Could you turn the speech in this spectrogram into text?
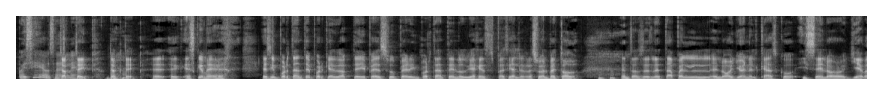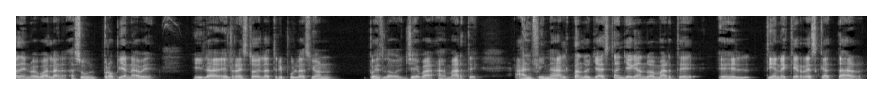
Pues sí, o sea. Duct tape, duct tape. Eh, eh, es que me, es importante porque duct tape es súper importante en los viajes espaciales, resuelve todo. Entonces le tapa el, hoyo en el casco y se lo lleva de nuevo a, a su propia nave y la, el resto de la tripulación pues lo lleva a Marte. Al final, cuando ya están llegando a Marte, él tiene que rescatar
